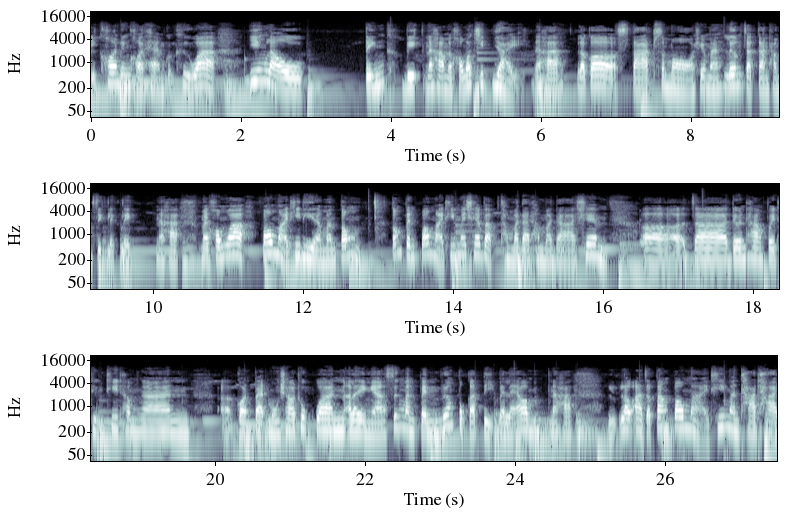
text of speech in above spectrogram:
อีกข้อหนึ่งขอแถมก็คือว่า ยิ่งเรา think big นะคะหมายความว่าคิดใหญ่นะคะ แล้วก็ start small ใช่ไหมเริ่มจากการทำสิ่งเล็กๆนะคะ หมายความว่าเป้าหมายที่ดีเนี่ยมันต้องต้องเป็นเป้าหมายที่ไม่ใช่แบบธรรมดาธรรมดา เช่นจะเดินทางไปถึงที่ทำงาน ก่อน8โมงเช้าทุกวันอะไรอย่างเงี้ยซึ่งมันเป็นเรื่องปกติไปแล้วนะคะ เราอาจจะตั้งเป้าหมายที่มันท้าทาย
